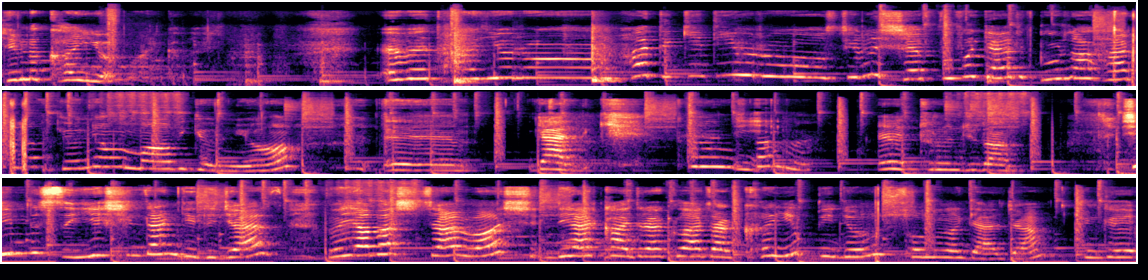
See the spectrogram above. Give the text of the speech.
Şimdi kayıyorum arkadaşlar. Evet kayıyorum. Hadi gidiyoruz. Şimdi şeffafa geldik. Buradan her taraf görünüyor ama mavi görünüyor. e, geldik. Turuncudan mı? Evet turuncudan. Şimdi yeşilden gideceğiz ve yavaş yavaş diğer kaydıraklardan kayıp videonun sonuna geleceğim. Çünkü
